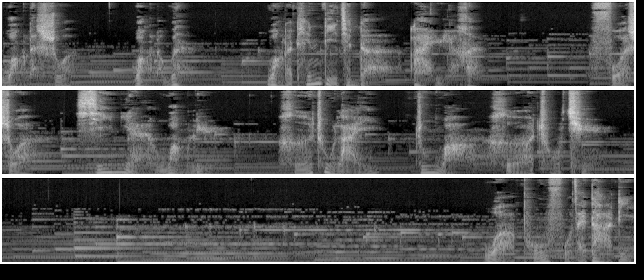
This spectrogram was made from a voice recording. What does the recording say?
忘了说，忘了问，忘了天地间的爱与恨。佛说：心念忘虑，何处来，终往何处去？我匍匐在大地，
